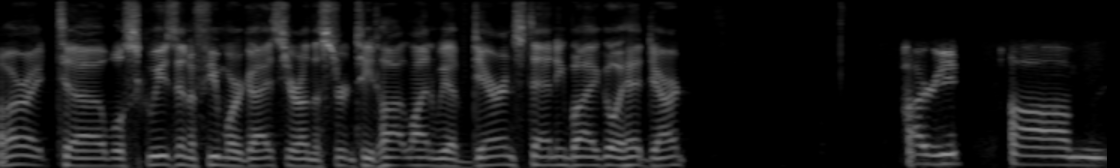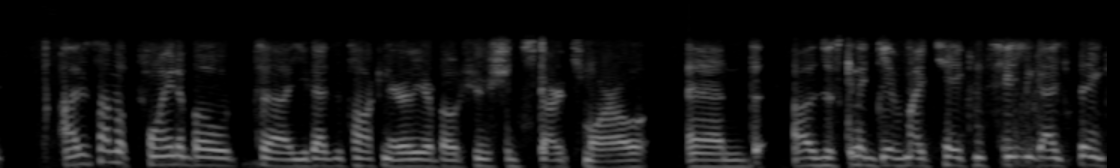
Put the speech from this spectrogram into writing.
All right, uh, we'll squeeze in a few more guys here on the CertainTeed Hotline. We have Darren standing by. Go ahead, Darren. Hi, Reid. Um, I just have a point about uh, you guys were talking earlier about who should start tomorrow, and I was just going to give my take and see what you guys think.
